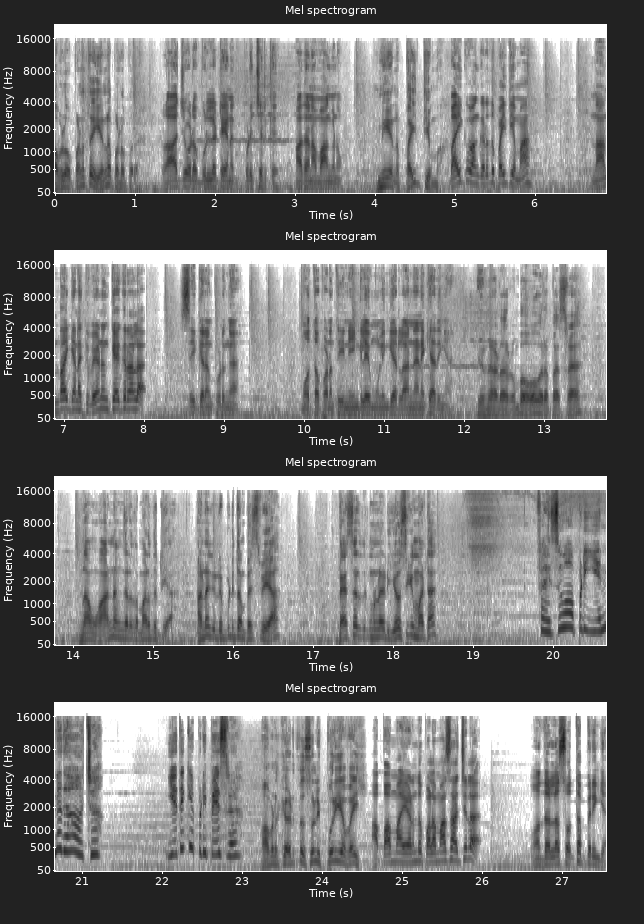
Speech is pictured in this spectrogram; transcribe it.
அவ்வளோ பணத்தை என்ன பண்ண போற? ராஜோட புல்லட் எனக்கு பிடிச்சிருக்கு. அதை நான் வாங்கணும். நீ என்ன பைத்தியமா? பைக் வாங்குறது பைத்தியமா? நான் தான் எனக்கு வேணும் கேட்குறேன்ல சீக்கிரம் கொடுங்க. மொத்த பணத்தையும் நீங்களே முழுங்கிடலாம்னு நினைக்காதீங்க. என்னடா ரொம்ப ஓவரா பேசுற? நான் உன் அண்ணங்கிறத மறந்துட்டியா? அண்ணங்கிட்ட இப்படி தான் பேசுவியா? பேசுறதுக்கு முன்னாடி யோசிக்க மாட்டேன். ஃபைசோ அப்படி என்னதான் ஆச்சு? எதுக்கு இப்படி பேசுற? அவனுக்கு எடுத்து சொல்லி புரிய வை. அப்பா அம்மா இறந்து பல மாசம் ஆச்சுல. முதல்ல சொத்தை பிரிங்க.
